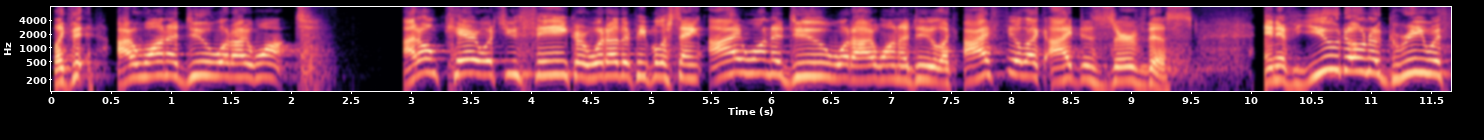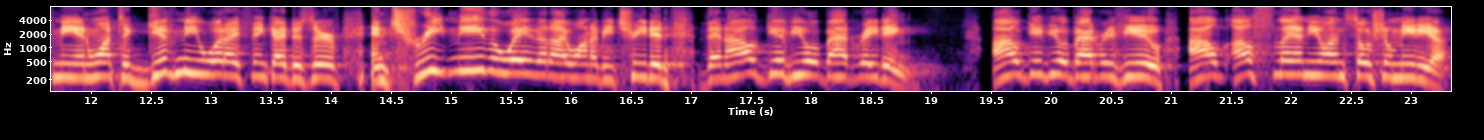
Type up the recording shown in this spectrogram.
Like, the, I want to do what I want. I don't care what you think or what other people are saying. I want to do what I want to do. Like, I feel like I deserve this. And if you don't agree with me and want to give me what I think I deserve and treat me the way that I want to be treated, then I'll give you a bad rating. I'll give you a bad review. I'll, I'll slam you on social media.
